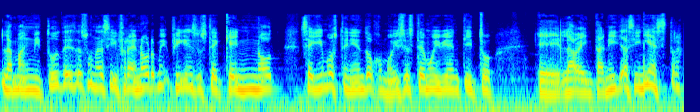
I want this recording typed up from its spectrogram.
la magnitud de esa es una cifra enorme. Fíjense usted que no seguimos teniendo, como dice usted muy bien, Tito, eh, la ventanilla siniestra,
